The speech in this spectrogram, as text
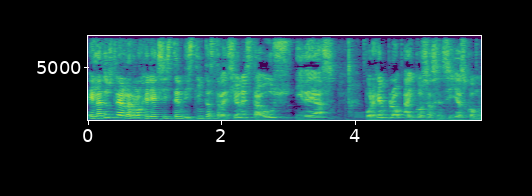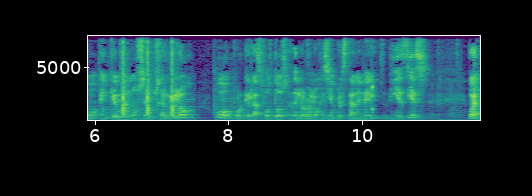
En la industria de la relojería existen distintas tradiciones, tabús, ideas. Por ejemplo, hay cosas sencillas como en qué mano se usa el reloj o por qué las fotos de los relojes siempre están en el 10-10. Bueno,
